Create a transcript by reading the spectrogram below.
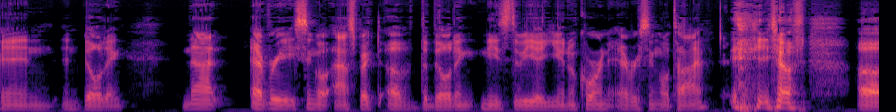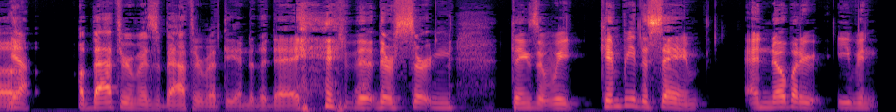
in in building, not every single aspect of the building needs to be a unicorn every single time. you know, uh, yeah a bathroom is a bathroom at the end of the day. There's certain things that we can be the same, and nobody even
